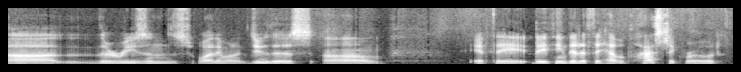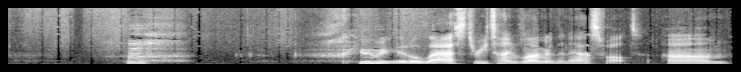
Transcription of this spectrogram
uh, the reasons why they want to do this. Um, if they, they think that if they have a plastic road, excuse me, it'll last three times longer than asphalt. Um,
